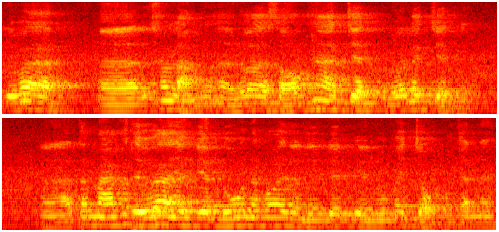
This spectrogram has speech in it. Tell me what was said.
หรือว่าข้างหลังหรือว่า2 5 7หรือว่าเลข7เนี่ยอ่าอาตมาก็ถือว่ายังเรียนรู้นะเพราะว่ายังเรียนเรียนเรียนรู้ไม่จบเหมือนกันนะ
